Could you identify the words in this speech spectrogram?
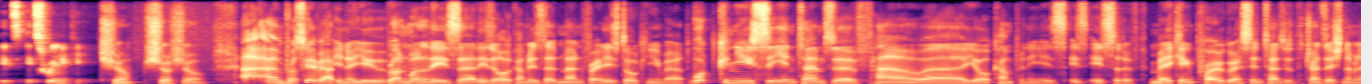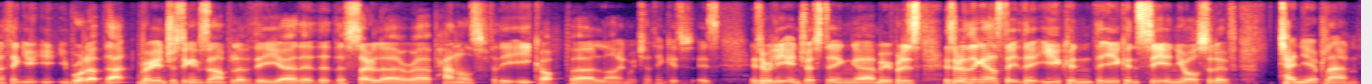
it's it's really key. Sure, sure, sure. Uh, and Proscovia, you know, you run one of these uh, these oil companies that Manfredi is talking about. What can you see in terms of how uh, your company is, is is sort of making progress in terms of the transition? I mean, I think you you brought up that very interesting example of the uh, the, the, the solar uh, panels for the EACOP line, which I think is is is a really interesting uh, move. But is is there anything else that, that you can that you can see in your sort of ten year plan?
